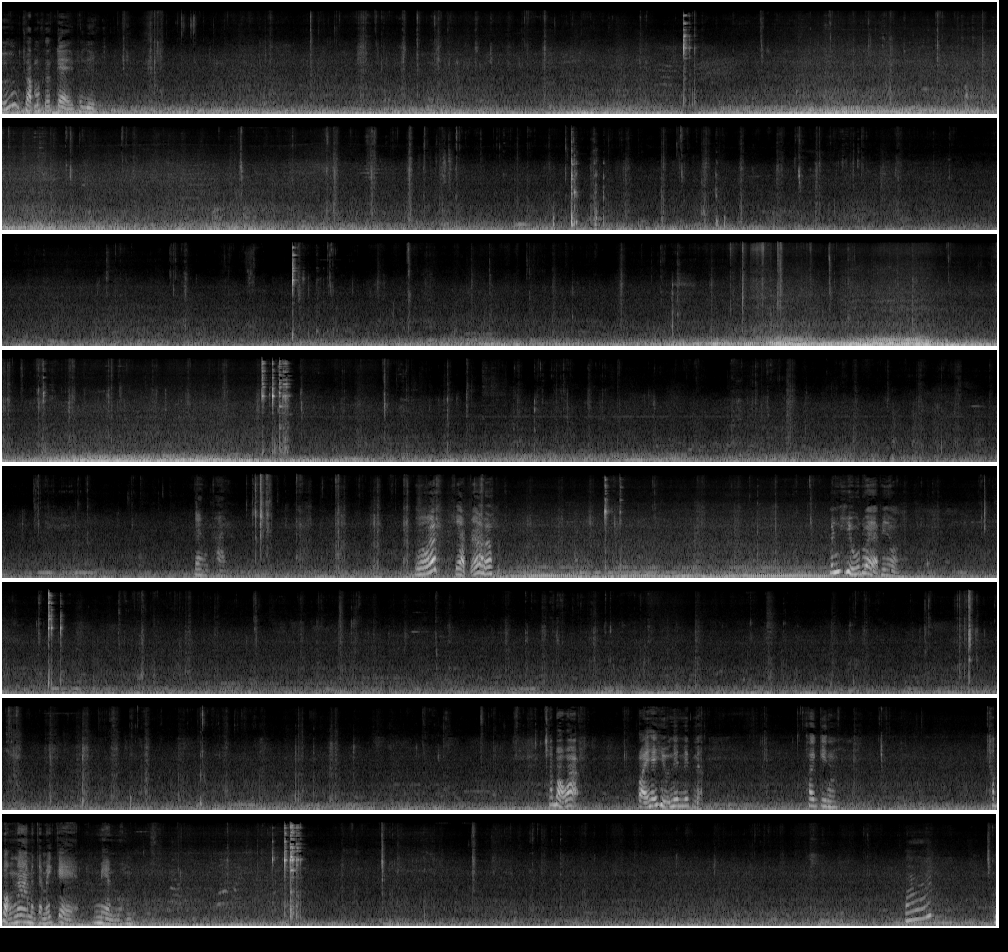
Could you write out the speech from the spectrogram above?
อืมชอบมะเขือแก่พอดี โอ้ยเสียบเลยเหรอมันหิวด้วยอะพี่น้อง ถ้าบอกว่า ปล่อยให้หิวนิดๆเนี่ย ค่อยกิน เขาบอกหน้ามันจะไม่แก่เมียนวะ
